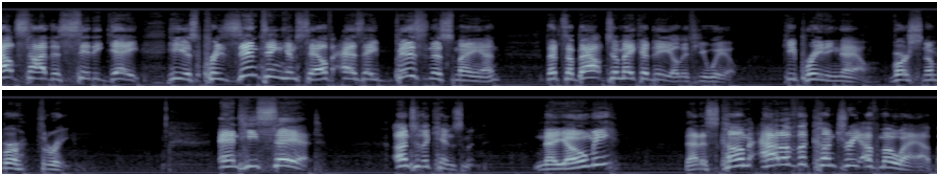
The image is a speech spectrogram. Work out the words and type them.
outside the city gate, he is presenting himself as a businessman that's about to make a deal, if you will. Keep reading now, verse number three. And he said unto the kinsman, Naomi, that has come out of the country of Moab,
